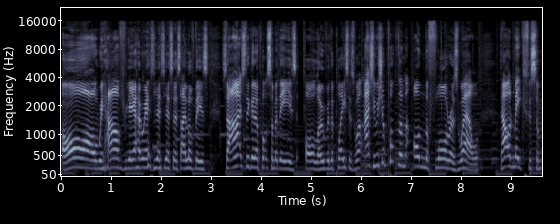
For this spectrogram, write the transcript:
Oh, we have. Yeah, yes, yes, yes, yes. I love these. So I'm actually going to put some of these all over the place as well. Actually, we should put them on the floor as well. That would make for some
